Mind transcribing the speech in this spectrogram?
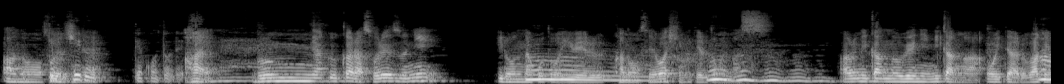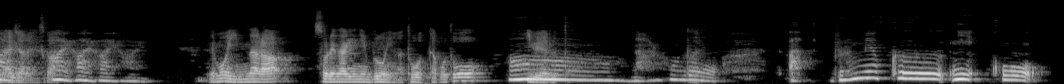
あの、そうできるですね。ってことですはね。い。文脈からそれずに、いろんなことを言える可能性は秘めていると思います。アルミ缶の上にみかんが置いてあるわけないじゃないですか。はいはいはいはい。でも、いいんなら、それなりに文意が通ったことを、はい言えるとなるほど。あ、文脈にこ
